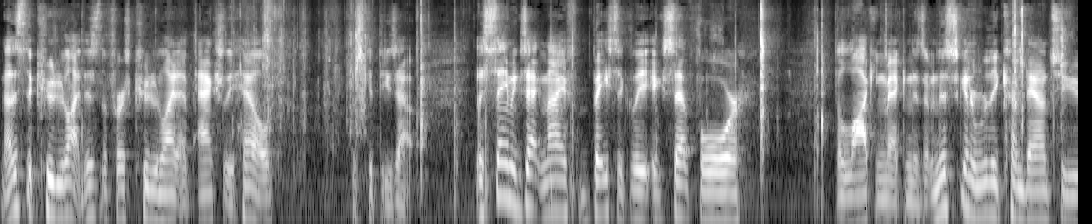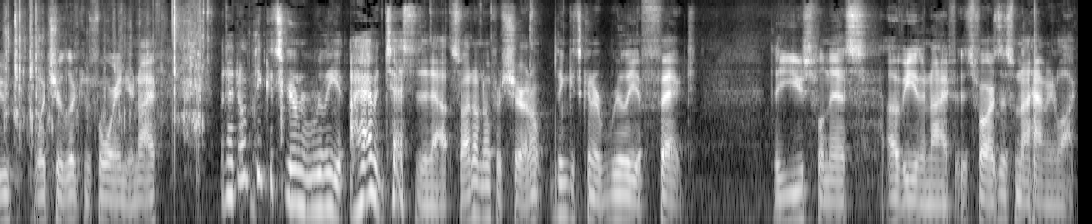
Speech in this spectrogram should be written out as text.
Now this is the kudu lite. This is the first kudu lite I've actually held. Let's get these out. The same exact knife, basically, except for the locking mechanism. And this is going to really come down to what you're looking for in your knife. But I don't think it's going to really, I haven't tested it out, so I don't know for sure. I don't think it's going to really affect the usefulness of either knife as far as this one not having a lock.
